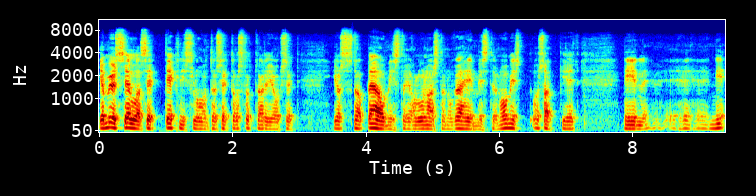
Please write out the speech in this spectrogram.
ja myös sellaiset teknisluontoiset ostotarjoukset, jossa pääomistaja on lunastanut vähemmistön osakkeet, niin, niin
